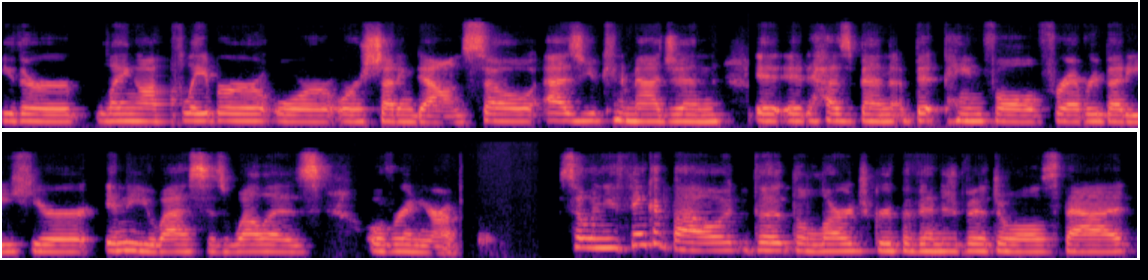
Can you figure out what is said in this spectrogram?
either laying off labor or or shutting down. So as you can imagine, it, it, has been a bit painful for everybody here in the US as well as over in Europe. So when you think about the the large group of individuals that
